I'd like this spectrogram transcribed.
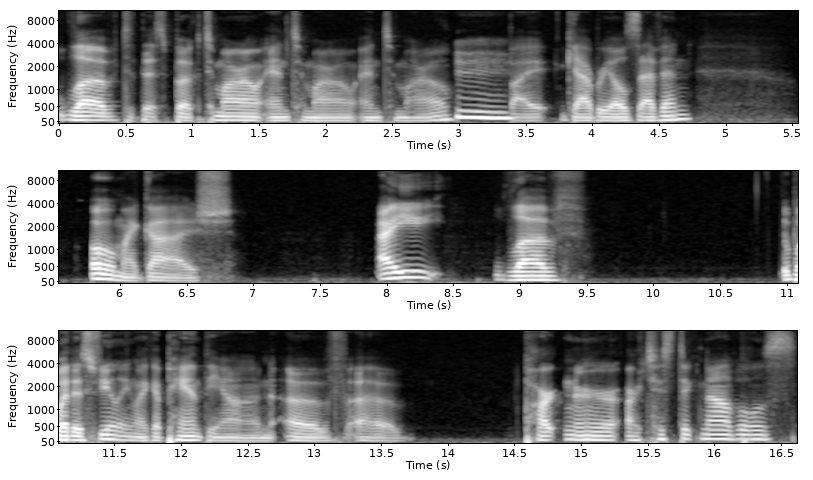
loved this book, Tomorrow and Tomorrow and Tomorrow Mm. by Gabrielle Zevin. Oh my gosh. I love what is feeling like a pantheon of uh, partner artistic novels.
